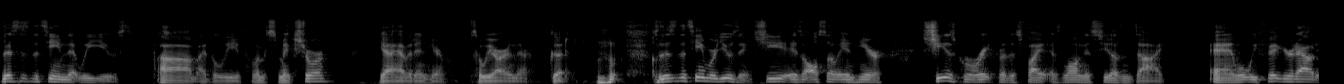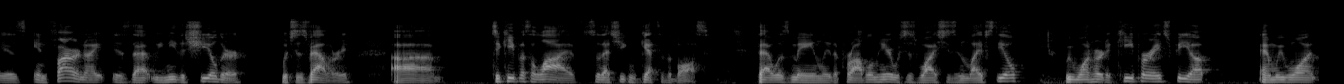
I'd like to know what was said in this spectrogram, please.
this is the team that we used, um, I believe. Let me just make sure. Yeah, I have it in here. So we are in there. Good. so this is the team we're using. She is also in here. She is great for this fight as long as she doesn't die. And what we figured out is in Fire Knight is that we need a shielder, which is Valerie, um, to keep us alive so that she can get to the boss. That was mainly the problem here, which is why she's in lifesteal. We want her to keep her HP up, and we want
